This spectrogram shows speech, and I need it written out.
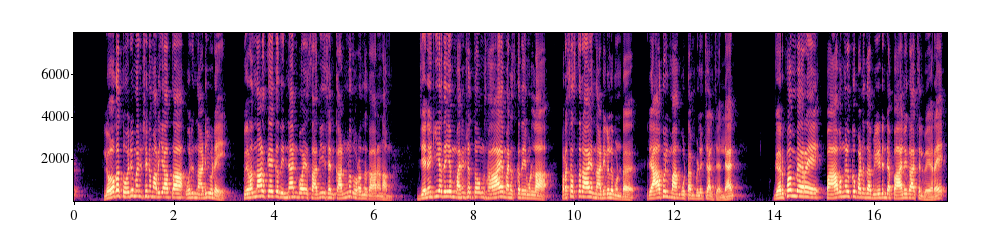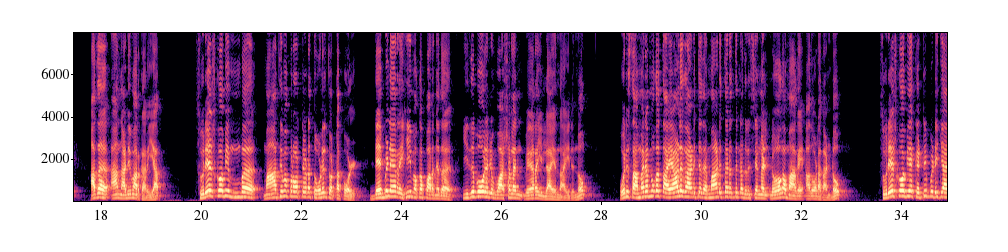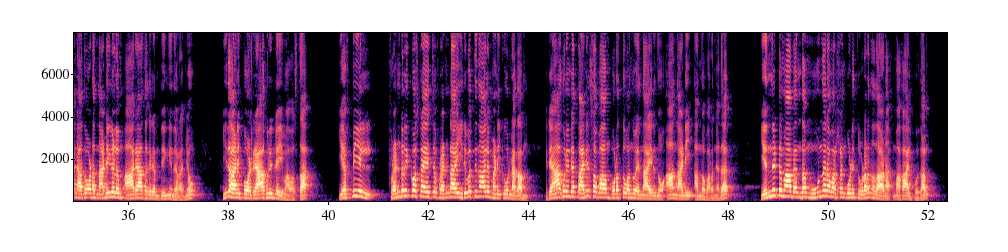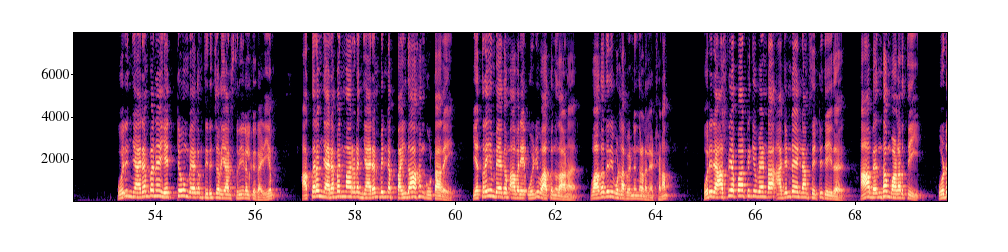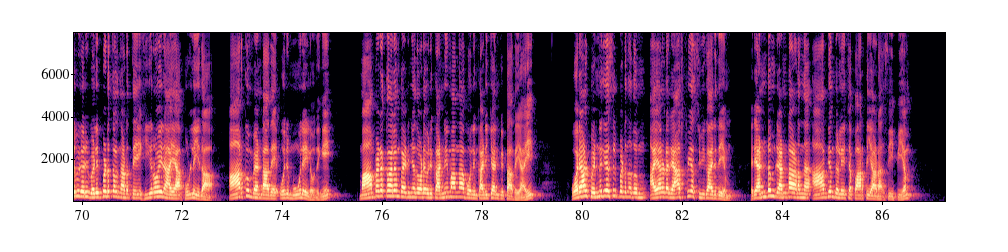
ലോകത്ത് ഒരു മനുഷ്യനും അറിയാത്ത ഒരു നടിയുടെ പിറന്നാൾ കേക്ക് തിന്നാൻ പോയ സതീശൻ കണ്ണു തുറന്ന് കാരണം ജനകീയതയും മനുഷ്യത്വവും സഹായ മനസ്കതയുമുള്ള പ്രശസ്തരായ നടികളുമുണ്ട്. രാഹുൽ മാങ്കൂട്ടം വിളിച്ചാൽ ചെല്ലാൻ. ഗർഭം വേറെ പാവങ്ങൾക്ക് പണിത വീടിന്റെ പാലുകാച്ചൽ വേറെ. അത് ആ നടിമാർക്കറിയാം. സുരേഷ് ഗോപി മുമ്പ് മാധ്യമപ്രവർത്തകരുടെ തോളിൽ തൊട്ടപ്പോൾ ഡെബിളെ റഹീമൊക്കെ പറഞ്ഞത് ഇതുപോലൊരു വഷളൻ വേറെയില്ല എന്നായിരുന്നു. ഒരു സമരമുഖത്ത് അയാൾ കാണിച്ച തെമ്മാടിത്തരത്തിന്റെ ദൃശ്യങ്ങൾ ലോകമാകെ അതോടെ കണ്ടു. സുരേഷ് ഗോപിയെ കെട്ടിപ്പിടിക്കാൻ അതോടെ നടികളും ആരാധകരും തിങ്ങി നിറഞ്ഞു. ഇതാണിപ്പോൾ രാഹുലിന്റെയും അവസ്ഥ. എഫ് ബിയിൽ ഫ്രണ്ട് റിക്വസ്റ്റ് അയച്ച് ഫ്രണ്ടായി ഇരുപത്തിനാല് മണിക്കൂറിനകം രാഹുലിന്റെ തനി സ്വഭാവം പുറത്തു വന്നു എന്നായിരുന്നു ആ നടി അന്ന് പറഞ്ഞത്. എന്നിട്ടും ആ ബന്ധം മൂന്നര വർഷം കൂടി തുടർന്നതാണ് മഹാത്ഭുതം. ഒരു ഞരമ്പനെ ഏറ്റവും വേഗം തിരിച്ചറിയാൻ സ്ത്രീകൾക്ക് കഴിയും. അത്തരം ഞരമ്പന്മാരുടെ ഞരമ്പിന്റെ പൈതാഹം കൂട്ടാതെ എത്രയും വേഗം അവരെ ഒഴിവാക്കുന്നതാണ് വകതിരിവുള്ള പെണ്ണുങ്ങളുടെ ലക്ഷണം. ഒരു രാഷ്ട്രീയ പാർട്ടിക്ക് വേണ്ട അജണ്ടയെല്ലാം സെറ്റ് ചെയ്ത് ആ ബന്ധം വളർത്തി ഒടുവിലൊരു വെളിപ്പെടുത്തൽ നടത്തി ഹീറോയിനായ പുള്ളീത ആർക്കും വേണ്ടാതെ ഒരു മൂലയിൽ ഒതുങ്ങി. മാമ്പഴക്കാലം കഴിഞ്ഞതോടെ ഒരു കണ്ണിമാങ്ങ പോലും കടിക്കാൻ കിട്ടാതെയായി. ഒരാൾ പെണ്ണുകേസിൽപ്പെടുന്നതും അയാളുടെ രാഷ്ട്രീയ സ്വീകാര്യതയും രണ്ടും രണ്ടാണെന്ന് ആദ്യം തെളിയിച്ച പാർട്ടിയാണ് സി പി എം.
